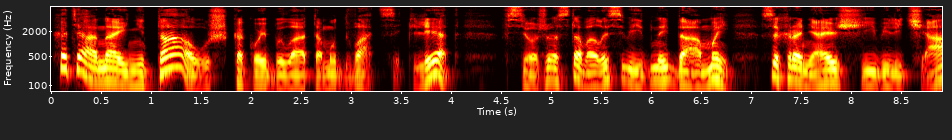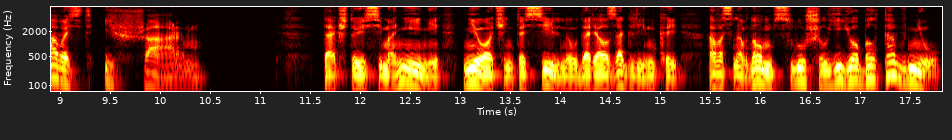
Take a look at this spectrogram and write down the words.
хотя она и не та уж, какой была тому двадцать лет, все же оставалась видной дамой, сохраняющей величавость и шарм так что и Симонини не очень-то сильно ударял за глинкой, а в основном слушал ее болтовню,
